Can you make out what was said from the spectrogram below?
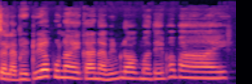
चला भेटूया पुन्हा एका नवीन ब्लॉगमध्ये. बाय.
